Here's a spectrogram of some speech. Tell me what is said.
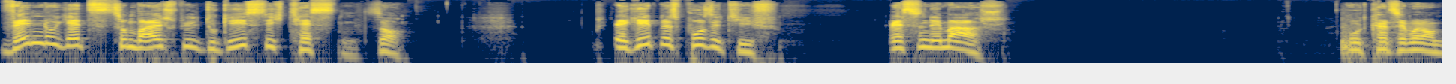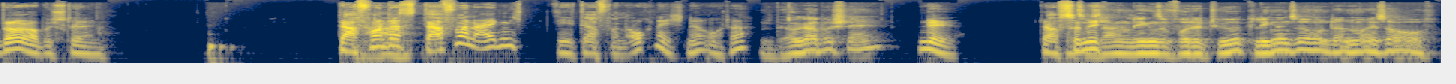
wenn, du jetzt zum Beispiel, du gehst dich testen, so. Ergebnis positiv. Essen im Arsch. Gut, kannst dir immer noch einen Burger bestellen. Darf man Ja. das, darf man eigentlich, nee, darf man auch nicht, ne, oder? Einen Burger bestellen? Nee. Darfst du nicht. sagen, legen sie vor der Tür, klingeln sie und dann mache ich sie auf.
